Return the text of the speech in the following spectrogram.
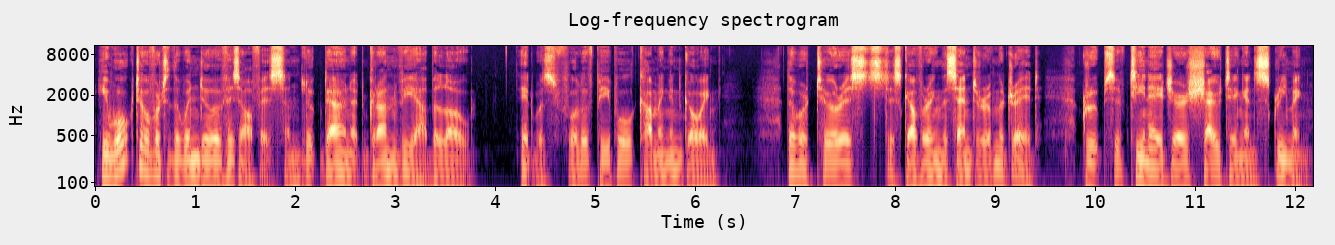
He walked over to the window of his office and looked down at Gran Via below. It was full of people coming and going. There were tourists discovering the centre of Madrid, groups of teenagers shouting and screaming,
